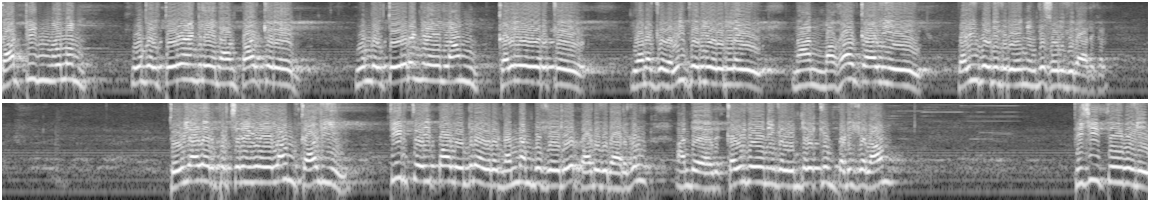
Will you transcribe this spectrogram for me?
காற்றின் மூலம் உங்கள் துயரங்களை நான் பார்க்கிறேன். உங்கள் துயரங்களை எல்லாம் கழிவதற்கு எனக்கு வழி தெரியவில்லை. நான் மகா காளியை வழிபடுகிறேன் என்று சொல்கிறார்கள். தொழிலாளர் பிரச்சனைகளை எல்லாம் காளி தீர்த்து வைப்பாள் என்று அவர் நன்னம்பிக்கையிலே பாடுகிறார்கள். அந்த கவிதையை நீங்கள் இன்றைக்கும் படிக்கலாம். பிஜி தீவில்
